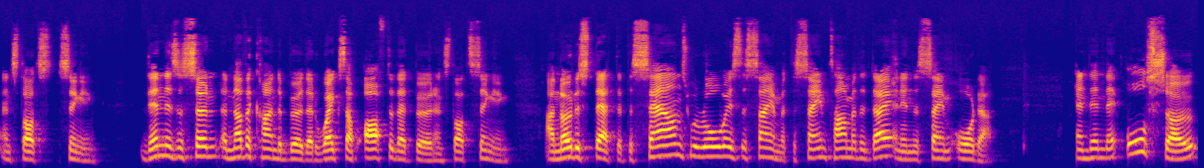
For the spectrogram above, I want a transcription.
and starts singing. Then there's a certain another kind of bird that wakes up after that bird and starts singing. I noticed that that the sounds were always the same at the same time of the day and in the same order. And then they also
